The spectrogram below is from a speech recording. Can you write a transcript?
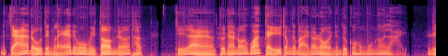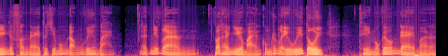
nó chả đủ tiền lẻ để mua mì tôm nữa, thật. Chỉ là tôi đã nói quá kỹ trong cái bài đó rồi nên tôi cũng không muốn nói lại. Riêng cái phần này tôi chỉ muốn động viên bạn. Ít nhất là có thể nhiều bạn cũng rất là yêu quý tôi. Thì một cái vấn đề mà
